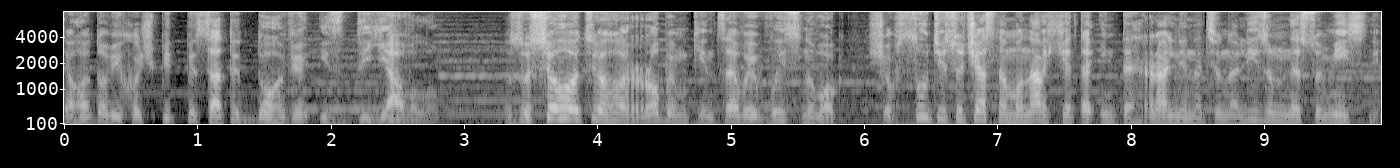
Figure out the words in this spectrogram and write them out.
та готові хоч підписати договір із дияволом. З усього цього робимо кінцевий висновок, що в суті сучасна монархія та інтегральний націоналізм несумісні,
